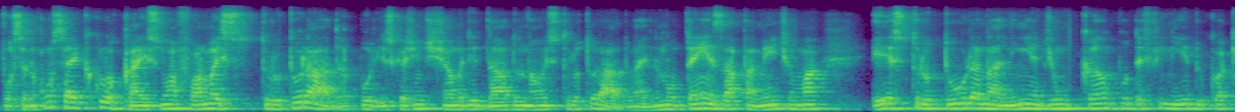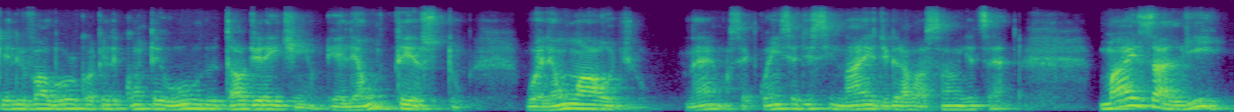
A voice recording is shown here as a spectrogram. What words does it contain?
você não consegue colocar isso de uma forma estruturada, por isso que a gente chama de dado não estruturado. Né? Ele não tem exatamente uma estrutura na linha de um campo definido com aquele valor, com aquele conteúdo e tal direitinho. Ele é um texto, ou ele é um áudio, né? uma sequência de sinais de gravação e etc. Mas ali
